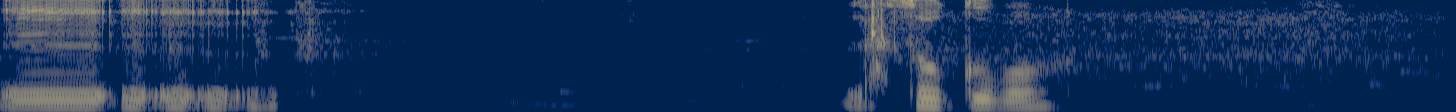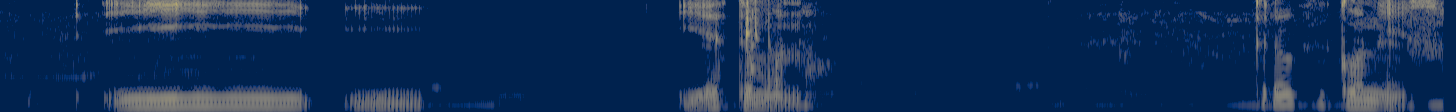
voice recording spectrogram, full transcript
Eh, eh, eh. La sucubo. Y, y, este mono. Creo que con eso.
